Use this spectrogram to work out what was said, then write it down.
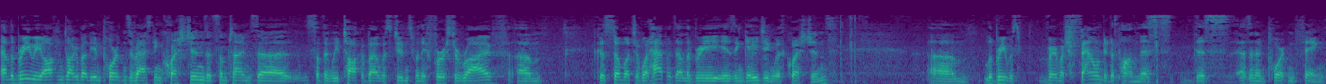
at L'Abri, we often talk about the importance of asking questions. It's sometimes uh, something we talk about with students when they first arrive, um, because so much of what happens at L'Abri is engaging with questions. Um, L'Abri was very much founded upon this, this as an important thing.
